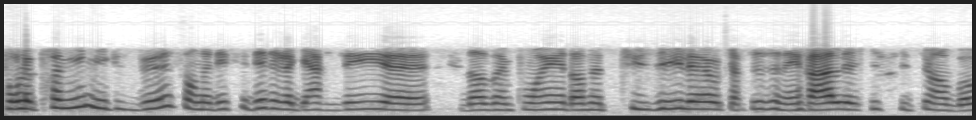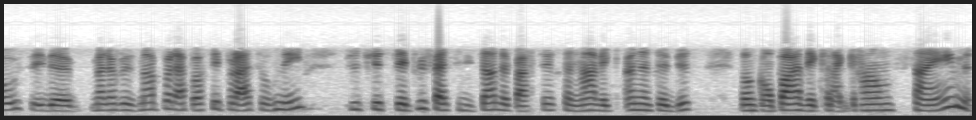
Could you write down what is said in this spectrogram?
Pour le premier Mixbus, on a décidé de le garder dans un point, dans notre QG, là, au quartier général, qui se situe en Beauce, et de malheureusement pas la porter pour la tournée, puisque c'était plus facilitant de partir seulement avec un autobus. Donc, on part avec la grande scène,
